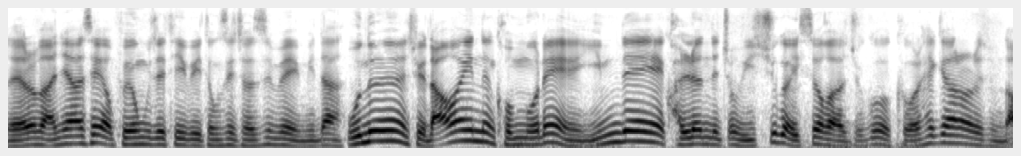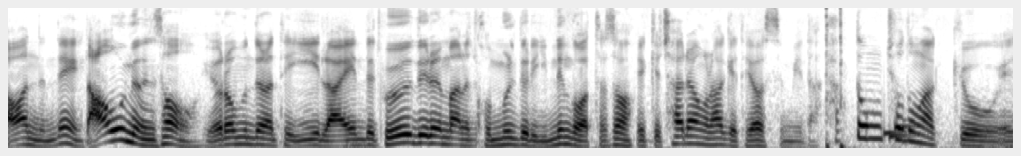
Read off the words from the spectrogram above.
네, 여러분 안녕하세요. 부영부제TV 동생 전승배입니다. 오늘 저희 나와 있는 건물에 임대에 관련된 좀 이슈가 있어가지고 그걸 해결하러 좀 나왔는데 나오면서 여러분들한테 이 라인들 보여드릴 만한 건물들이 있는 것 같아서 이렇게 촬영을 하게 되었습니다. 학동초등학교에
